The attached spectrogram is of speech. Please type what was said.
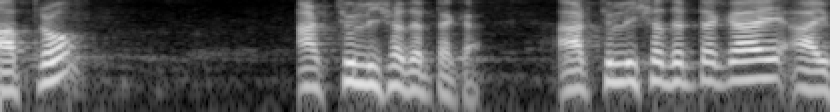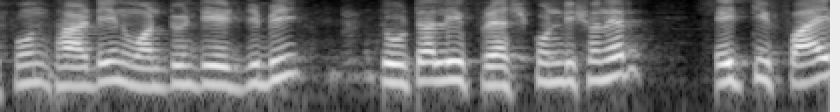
মাত্র আটচল্লিশ হাজার টাকা। আটচল্লিশ হাজার টাকায় iPhone thirteen one twenty eight GB totally fresh কন্ডিশনের এইটটি ফাইভ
